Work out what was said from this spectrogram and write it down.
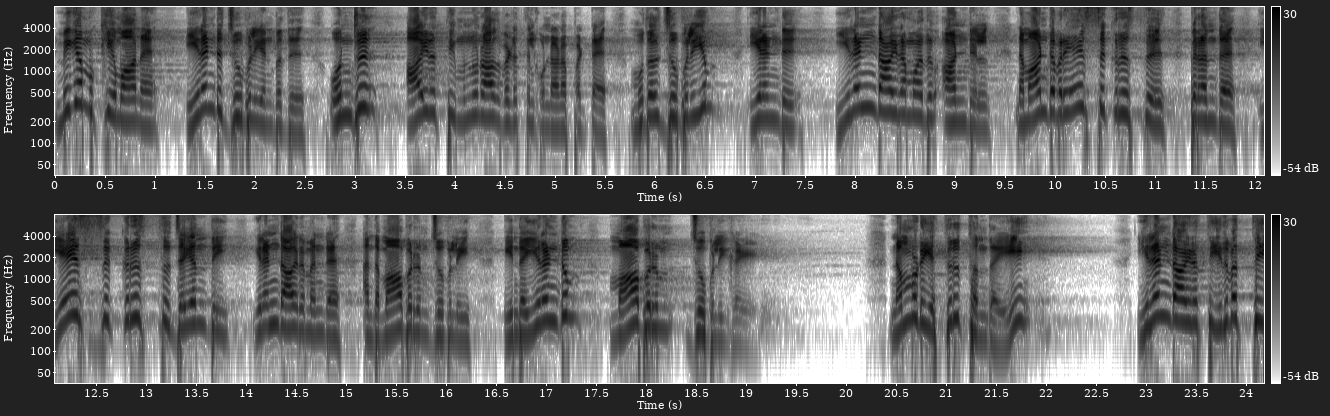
மிக முக்கியமான இரண்டு ஜூபிலி என்பது ஒன்று ஆயிரத்தி முன்னூறாவது வருடத்தில் கொண்டாடப்பட்ட முதல் ஜூபிலியும் இரண்டு இரண்டாயிரமாவது ஆண்டில் நம் ஆண்டவர் இயேசு கிறிஸ்து பிறந்த இயேசு கிறிஸ்து ஜெயந்தி இரண்டாயிரம் என்ற அந்த மாபெரும் ஜூபிலி. இந்த இரண்டும் மாபெரும் ஜூபிலிகள். நம்முடைய திருத்தந்தை இரண்டாயிரத்தி இருபத்தி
